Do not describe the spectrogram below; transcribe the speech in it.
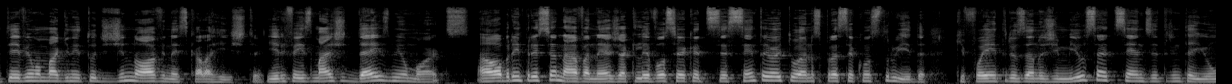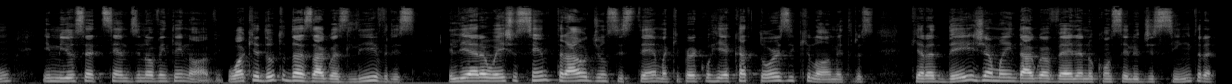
que teve uma magnitude de 9 na escala Richter, e ele fez mais de 10 mil mortos. A obra impressionava, né, já que levou cerca de 68 anos para ser construída, que foi entre os anos de 1731 e 1799. O aqueduto das Águas Livres ele era o eixo central de um sistema que percorria 14 quilômetros que era desde a Mãe d'Água Velha no Conselho de Sintra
